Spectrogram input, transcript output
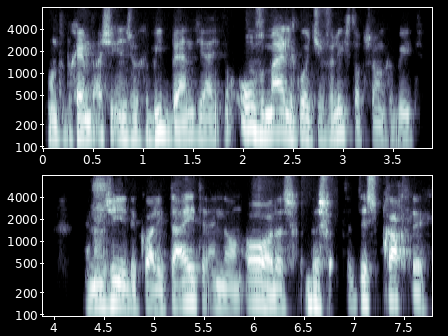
Want op een gegeven moment, als je in zo'n gebied bent, ja, onvermijdelijk word je verliefd op zo'n gebied. En dan zie je de kwaliteiten en dan, oh, dat is, dat is, het is prachtig.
